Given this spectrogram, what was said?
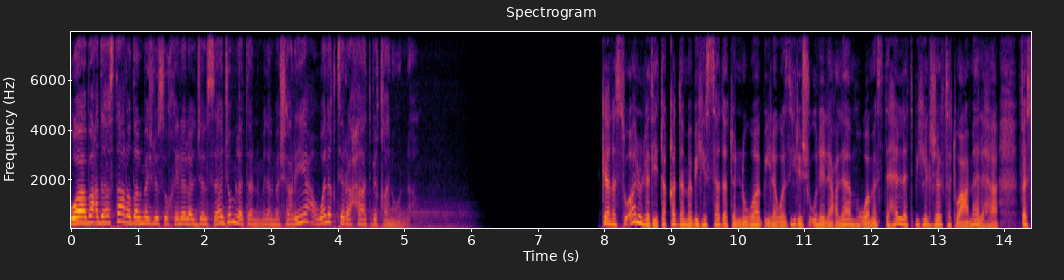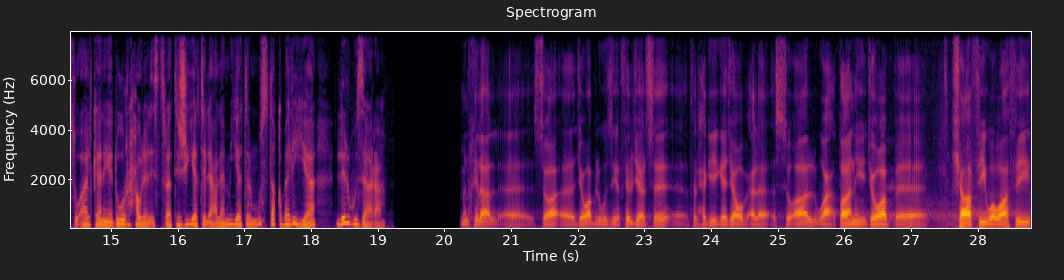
وبعدها استعرض المجلس خلال الجلسة جملة من المشاريع والاقتراحات بقانون. كان السؤال الذي تقدم به السادة النواب إلى وزير شؤون الإعلام هو ما استهلت به الجلسة أعمالها فالسؤال كان يدور حول الاستراتيجية الإعلامية المستقبلية للوزارة. من خلال آه، آه، جواب الوزير في الجلسة آه، في الحقيقة جاوب على السؤال وأعطاني جواب شافي ووافي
